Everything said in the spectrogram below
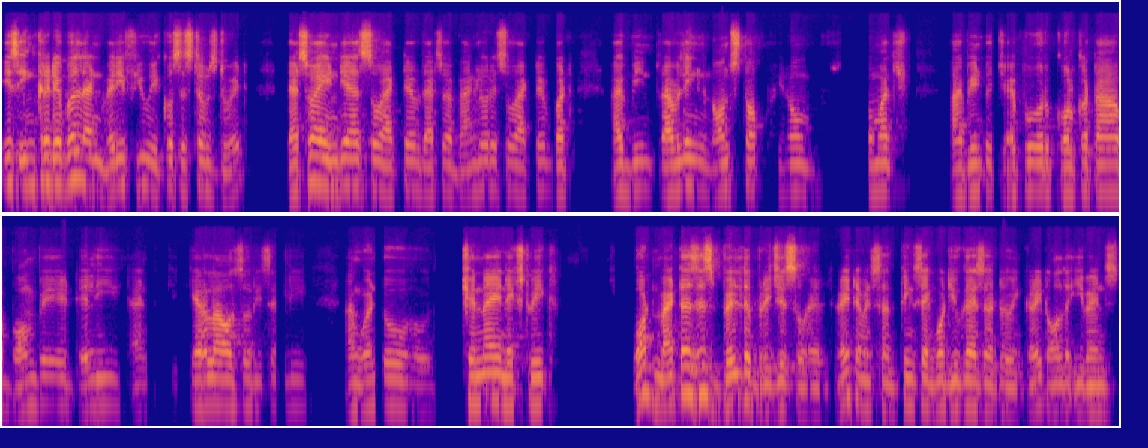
is incredible, and very few ecosystems do it. That's why India is so active. That's why Bangalore is so active. But I've been traveling non-stop, you know, so much. I've been to Jaipur, Kolkata, Bombay, Delhi, and Kerala also recently. I'm going to Chennai next week. What matters is build the bridges, Sohail, right? I mean, some things like what you guys are doing, right? All the events.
